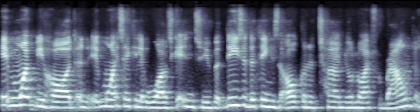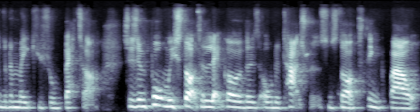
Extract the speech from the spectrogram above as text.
it might be hard and it might take a little while to get into, but these are the things that are going to turn your life around and going to make you feel better. So it's important we start to let go of those old attachments and start to think about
